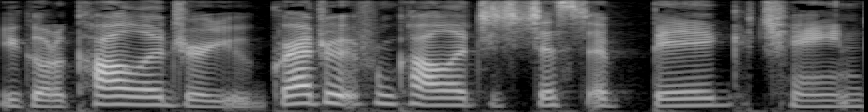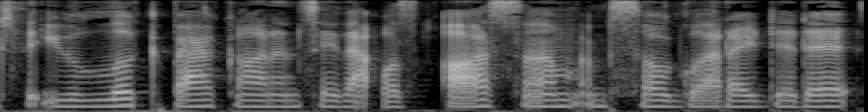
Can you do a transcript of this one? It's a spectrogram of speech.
you go to college or you graduate from college. It's just a big change that you look back on and say that was awesome. I'm so glad I did it.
